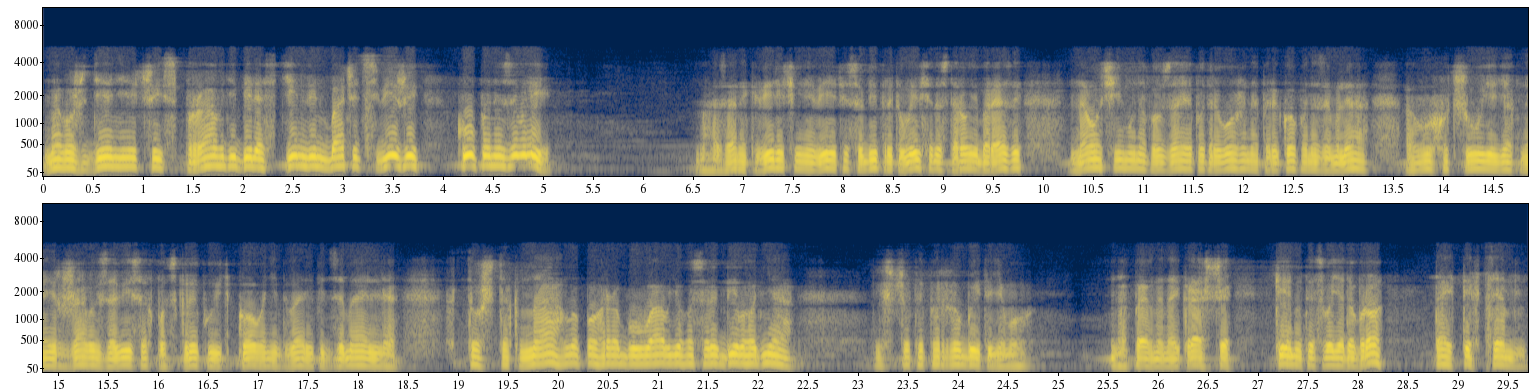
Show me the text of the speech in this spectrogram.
навождення, чи й справді біля стін він бачить свіжі купини землі? Магазаник, вірячи і не вірячи собі, притулився до старої берези, на очі йому наповзає потривожена перекопана земля, а вухо чує, як на іржавих завісах поскрипують ковані двері підземелля. Хто ж так нагло пограбував його серед білого дня? І що тепер робити йому? Напевне, найкраще кинути своє добро та й тихцем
